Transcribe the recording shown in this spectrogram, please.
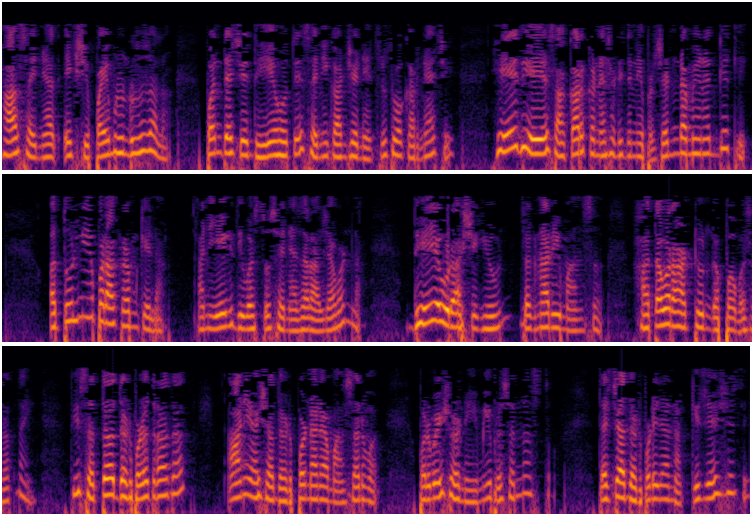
हा सैन्यात एक शिपाई म्हणून रुजू झाला. पण त्याचे ध्येय होते सैनिकांचे नेतृत्व करण्याचे. हे ध्येय साकार करण्यासाठी त्यांनी प्रचंड मेहनत घेतली. अतुलनीय पराक्रम केला आणि एक दिवस तो सैन्याचा राजा बनला. ध्येय उराशी घेऊन जगणारी माणसं हातावर हात ठेवून गप्प बसत नाही. ती सतत धडपडत राहतात आणि अशा धडपडणाऱ्या माणसांवर परमेश्वर नेहमी प्रसन्न असतो. त्याच्या धडपडीला नक्कीच यश येते.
